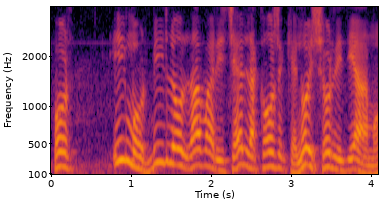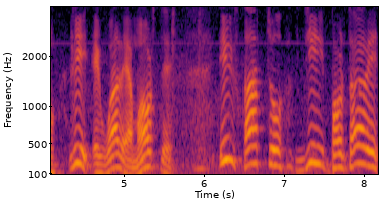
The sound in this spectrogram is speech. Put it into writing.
Port- il morbillo, la varicella, cose che noi sorridiamo, lì è uguale a morte il fatto di portare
